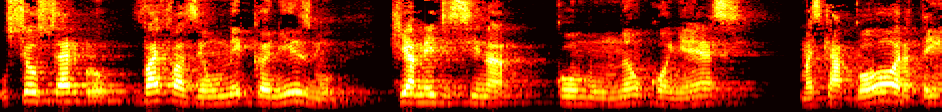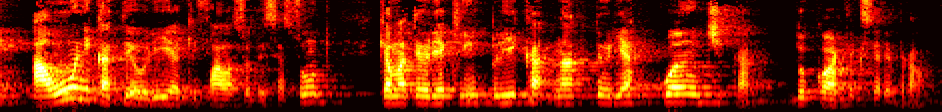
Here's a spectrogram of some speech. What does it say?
o seu cérebro vai fazer um mecanismo que a medicina comum não conhece, mas que agora tem a única teoria que fala sobre esse assunto, que é uma teoria que implica na teoria quântica do córtex cerebral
